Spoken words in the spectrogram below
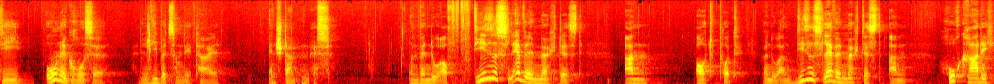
die ohne große Liebe zum Detail entstanden ist. Und wenn du auf dieses Level möchtest an Output, wenn du an dieses Level möchtest an hochgradig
